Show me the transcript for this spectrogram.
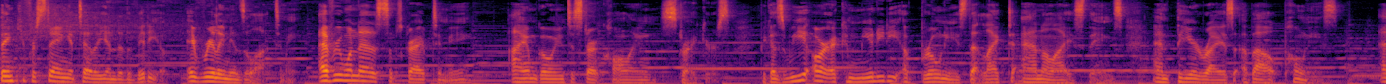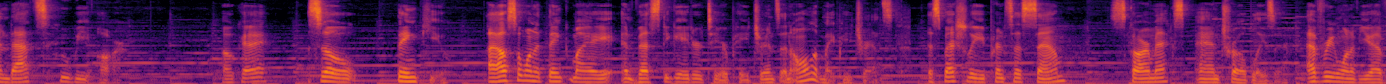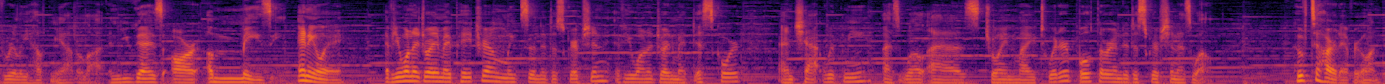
Thank you for staying until the end of the video. It really means a lot to me. Everyone that has subscribed to me, I am going to start calling strikers because we are a community of bronies that like to analyze things and theorize about ponies. And that's who we are. Okay? So, thank you. I also want to thank my investigator tier patrons and all of my patrons, especially Princess Sam, Scarmex, and Trailblazer. Every one of you have really helped me out a lot, and you guys are amazing. Anyway, if you want to join my Patreon, links in the description. If you want to join my Discord and chat with me, as well as join my Twitter, both are in the description as well. Hoof to heart, everyone.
